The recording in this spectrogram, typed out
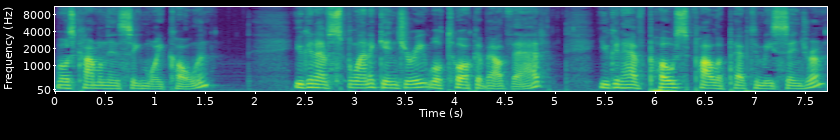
most commonly in the sigmoid colon. You can have splenic injury. We'll talk about that. You can have post polypectomy syndrome.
